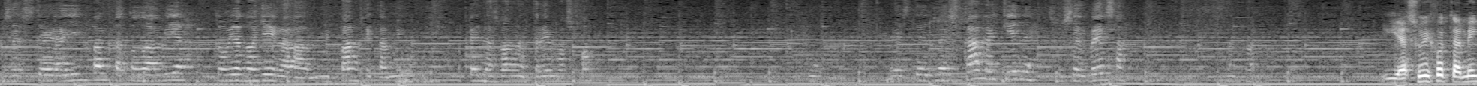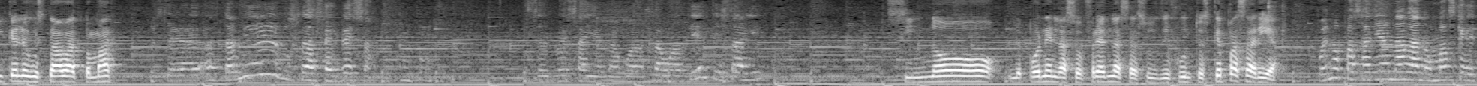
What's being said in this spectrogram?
Pues este, ahí falta todavía, todavía no llega mi pan, que también apenas van a traer más pan. Este, el mezcal ahí tiene su cerveza. ¿Y a su hijo también qué le gustaba tomar? Este, a- también pues, la cerveza. cerveza y el agua, el aguardiente está ahí. Si no le ponen las ofrendas a sus difuntos, ¿qué pasaría? Pues no pasaría nada, nomás que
